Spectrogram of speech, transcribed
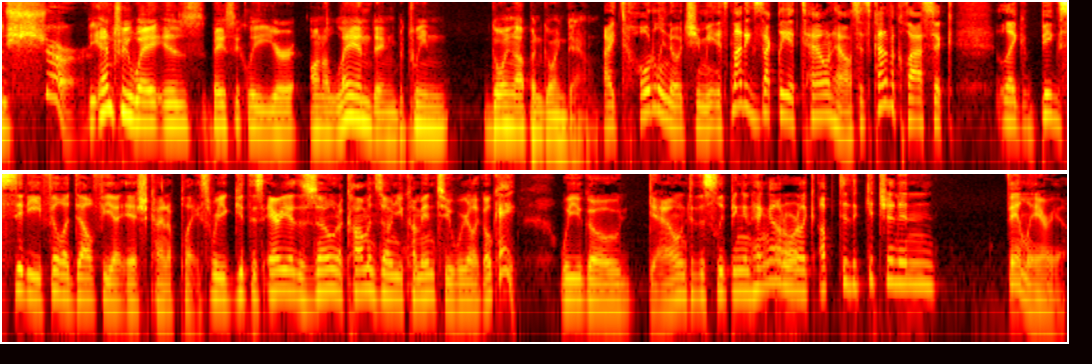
oh, sure. the entryway is basically you're on a landing between going up and going down. I totally know what you mean. It's not exactly a townhouse. It's kind of a classic, like big city Philadelphia ish kind of place where you get this area, the zone, a common zone you come into where you're like, okay, will you go down to the sleeping and hang out or like up to the kitchen and family area?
